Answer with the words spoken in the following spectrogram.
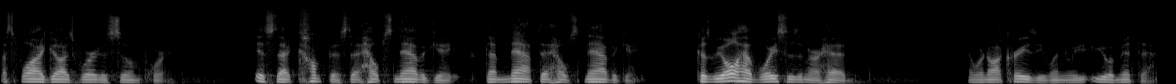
That's why God's word is so important. It's that compass that helps navigate, that map that helps navigate. Because we all have voices in our head, and we're not crazy when we, you admit that.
